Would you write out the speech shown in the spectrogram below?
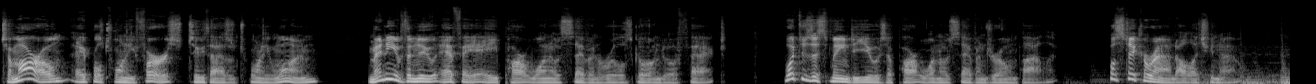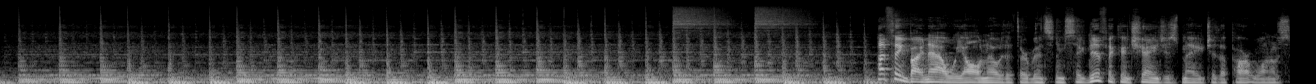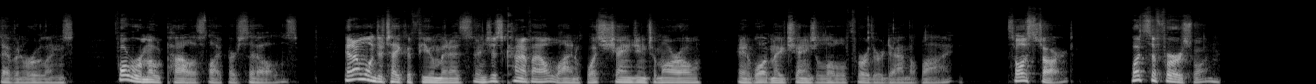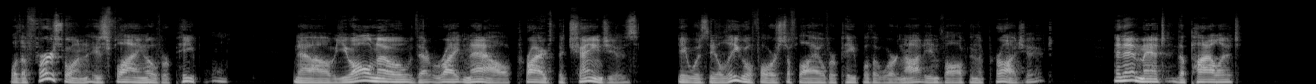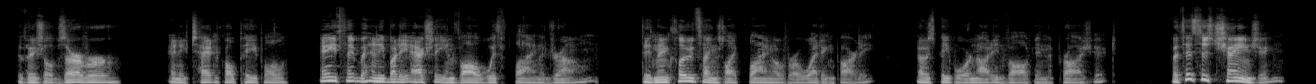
Tomorrow, April 21st, 2021, many of the new FAA Part 107 rules go into effect. What does this mean to you as a Part 107 drone pilot? Well, stick around, I'll let you know. I think by now we all know that there have been some significant changes made to the Part 107 rulings for remote pilots like ourselves. And I wanted to take a few minutes and just kind of outline what's changing tomorrow and what may change a little further down the line. So let's start. What's the first one? Well, the first one is flying over people. Now, you all know that right now, prior to the changes, it was illegal for us to fly over people that were not involved in the project. And that meant the pilot, the visual observer, any technical people, anything anybody actually involved with flying the drone. Didn't include things like flying over a wedding party. Those people were not involved in the project. But this is changing,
